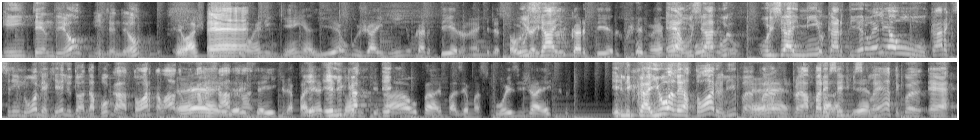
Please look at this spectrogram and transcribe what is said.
entendeu? Entendeu? Eu acho que É- não é ninguém ali é o Jaiminho Carteiro, né? Que ele é só o, O Jaiminho Jai- Carteiro. Ele não é, É, o, ja, o, o Jaiminho Carteiro, ele é o cara que sem nome, aquele da, da boca torta lá, da boca É, rachada. ele é lá. esse aí, que ele aparece Ele só ca- no final pra fazer umas coisas e já é. Ele caiu aleatório ali pra, É, pra- pra aparecer de bicicleta e coisa. É.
